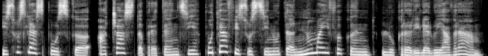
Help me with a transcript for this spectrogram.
Isus le-a spus că această pretenție putea fi susținută numai făcând lucrările lui Avram.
